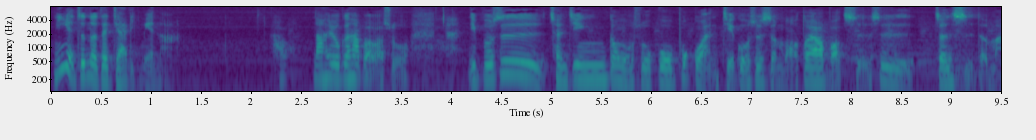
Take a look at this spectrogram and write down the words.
你也真的在家里面啊。好，然后又跟他爸爸说，你不是曾经跟我说过，不管结果是什么，都要保持是真实的吗？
